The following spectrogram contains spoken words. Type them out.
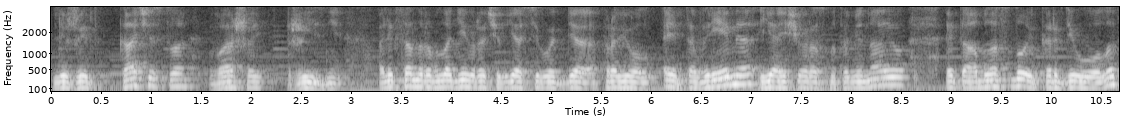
лежит качество вашей жизни. Александром Владимировичем я сегодня провел это время. Я еще раз напоминаю, это областной кардиолог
